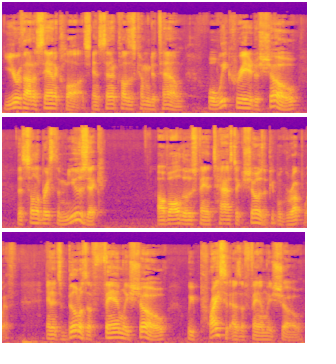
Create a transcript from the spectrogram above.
Year Without a Santa Claus and Santa Claus is Coming to Town. Well, we created a show that celebrates the music of all those fantastic shows that people grew up with. And it's built as a family show. We price it as a family show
